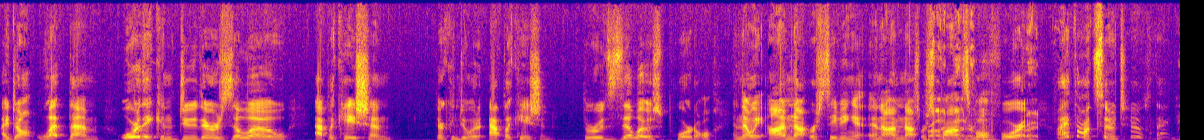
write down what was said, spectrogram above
I don't let them, or they can do their Zillow application. There can do an application through Zillow's portal, and that way I'm not receiving it and I'm not probably responsible for it. Right. I thought so too. Thanks.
